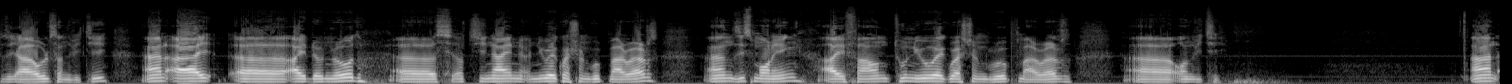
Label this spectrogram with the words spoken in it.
the rules on VT, and I uh, I download uh, 39 new equation group malwares, and this morning I found two new equation group malwares uh, on VT, and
